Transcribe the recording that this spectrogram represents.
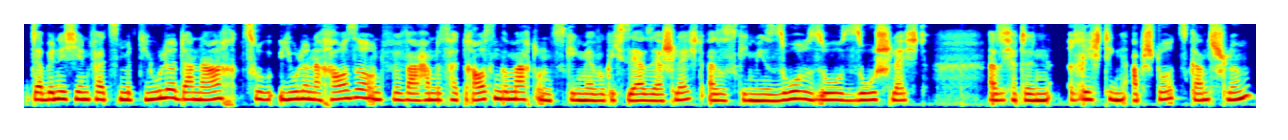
da bin ich jedenfalls mit Jule danach zu Jule nach Hause und wir war, haben das halt draußen gemacht und es ging mir wirklich sehr, sehr schlecht. Also es ging mir so, so, so schlecht. Also ich hatte einen richtigen Absturz, ganz schlimm.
